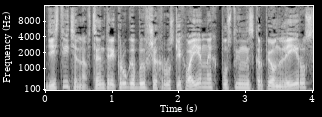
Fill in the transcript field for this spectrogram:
Действительно, в центре круга бывших русских военных пустынный скорпион Лейрус,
